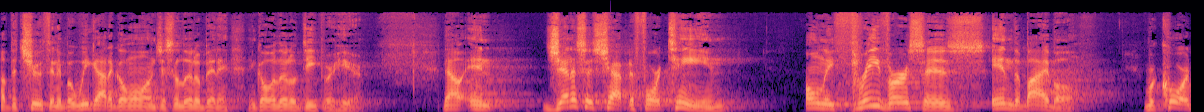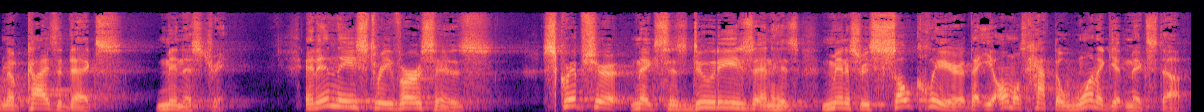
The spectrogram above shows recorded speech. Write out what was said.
of the truth in it, but we got to go on just a little bit and, and go a little deeper here. Now, in Genesis chapter 14, only three verses in the Bible record Melchizedek's ministry. And in these three verses, Scripture makes his duties and his ministry so clear that you almost have to want to get mixed up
